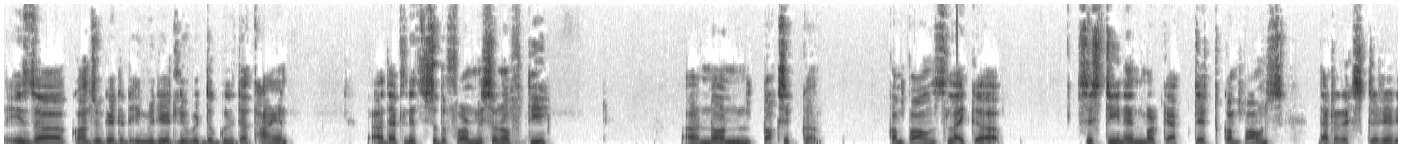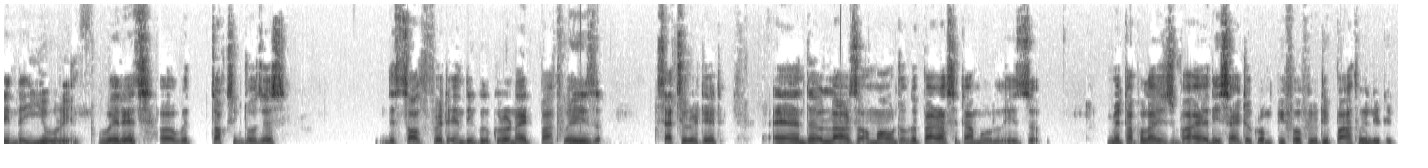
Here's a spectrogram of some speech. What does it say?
is uh, conjugated immediately with the glutathione. Uh, that leads to the formation of the non-toxic compounds like uh, cysteine and mercaptate compounds that are excreted in the urine. Whereas uh, with toxic doses, the sulfate and the glucuronide pathway is saturated and a large amount of the paracetamol is metabolized by the cytochrome P450 pathway leading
